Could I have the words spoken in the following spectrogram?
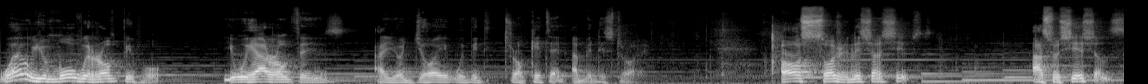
When you move with wrong people, you will hear wrong things and your joy will be truncated and be destroyed. All such relationships, associations,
